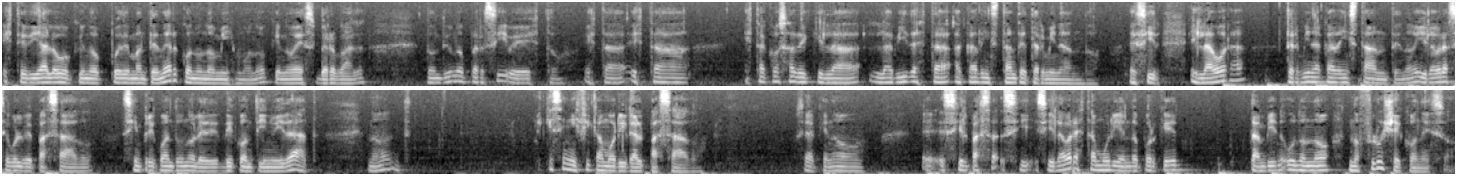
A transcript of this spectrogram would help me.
este diálogo que uno puede mantener con uno mismo, ¿no? que no es verbal, donde uno percibe esto, esta, esta, esta cosa de que la, la vida está a cada instante terminando. Es decir, el ahora termina a cada instante, ¿no? Y el ahora se vuelve pasado, siempre y cuando uno le dé continuidad, ¿no? ¿Qué significa morir al pasado? O sea, que no, eh, si, el si, si la hora está muriendo, porque también uno no, no fluye con eso?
